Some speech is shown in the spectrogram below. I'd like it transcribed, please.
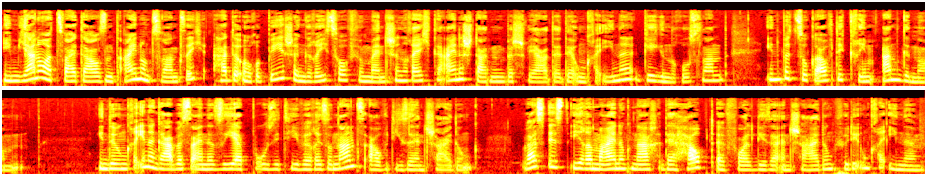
Im Januar 2021 hat der Europäische Gerichtshof für Menschenrechte eine Staatenbeschwerde der Ukraine gegen Russland in Bezug auf die Krim angenommen. In der Ukraine gab es eine sehr positive Resonanz auf diese Entscheidung. Was ist Ihrer Meinung nach der Haupterfolg dieser Entscheidung für die Ukraine?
